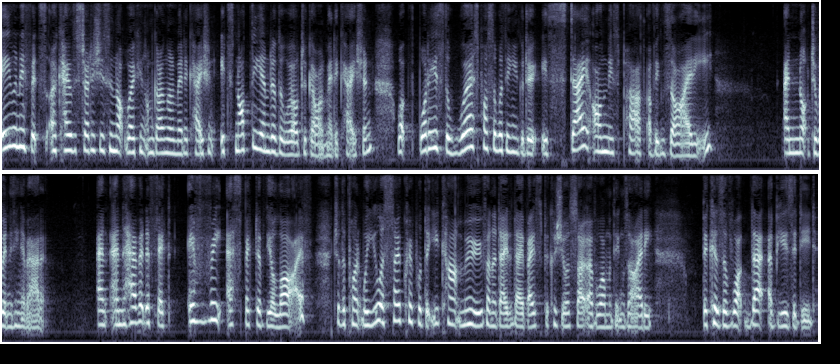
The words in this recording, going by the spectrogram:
even if it's okay, the strategies are not working, I'm going on medication, it's not the end of the world to go on medication. What, what is the worst possible thing you could do is stay on this path of anxiety and not do anything about it. And, and have it affect every aspect of your life to the point where you are so crippled that you can't move on a day to day basis because you're so overwhelmed with anxiety because of what that abuser did.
